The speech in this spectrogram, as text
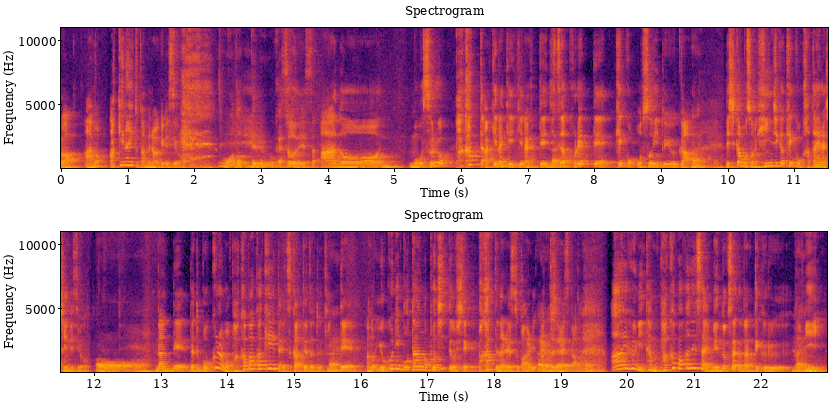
はあの開けないとダメなわけですよ戻ってる昔。そうです。あのもうそれをパカッて開けなきゃいけなくて実はこれって結構遅いというか、はい。でしかもそのヒンジが結構硬いらしいんですよ。なんでだって僕らもパカパカ携帯使ってた時って、あの横にボタンがポチって押してパカッてなるやつとかありあったじゃないですか、はい。ああいうふうに多分パカパカでさえ面倒くさくなってくるのに、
